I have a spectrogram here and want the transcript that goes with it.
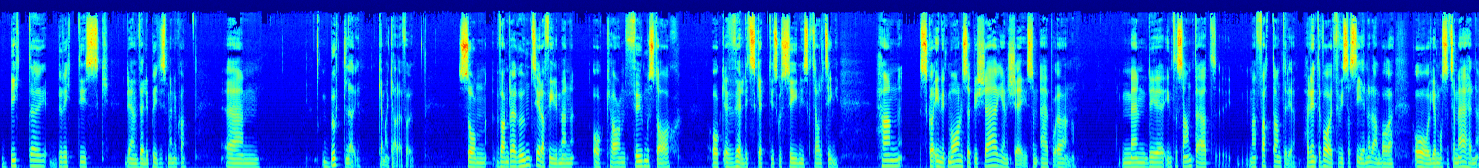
bitter brittisk, det är en väldigt brittisk människa. Um, butler kan man kalla det för. Som vandrar runt hela filmen och har en ful mustasch och är väldigt skeptisk och cynisk till allting. Han ska enligt manuset bli kär i en tjej som är på ön. Men det intressanta är att man fattar inte det. Hade det inte varit för vissa scener där han bara, åh, jag måste ta med henne,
